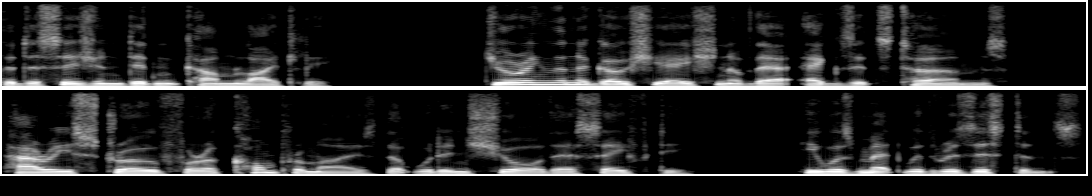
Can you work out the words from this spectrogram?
the decision didn't come lightly. During the negotiation of their exit's terms, Harry strove for a compromise that would ensure their safety. He was met with resistance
